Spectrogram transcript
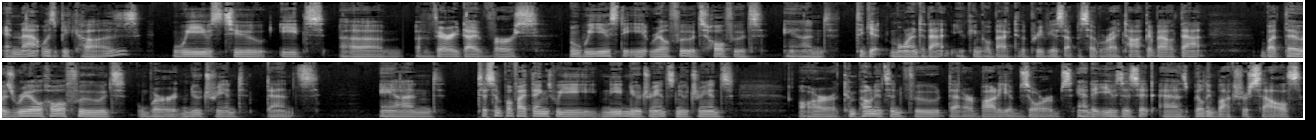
And that was because we used to eat um, a very diverse, we used to eat real foods, whole foods. And to get more into that, you can go back to the previous episode where I talk about that. But those real whole foods were nutrient dense. And to simplify things, we need nutrients. Nutrients are components in food that our body absorbs, and it uses it as building blocks for cells.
